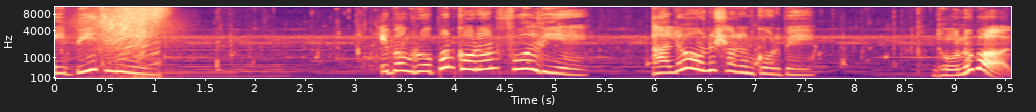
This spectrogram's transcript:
এই বীজ নিন এবং রোপণ করুন ফুল দিয়ে। ভালো অনুসরণ করবে। ধন্যবাদ।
